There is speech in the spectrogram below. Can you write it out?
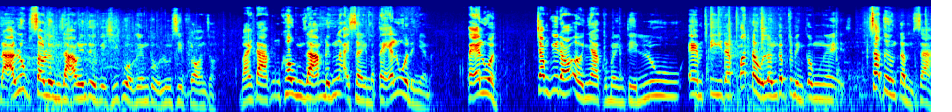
Đã lúc sau lưng giáo đến từ vị trí của game thủ Lucifron rồi. Và anh ta cũng không dám đứng lại xây mà té luôn anh em ạ. Té luôn. Trong khi đó ở nhà của mình thì Lu MT đang bắt đầu nâng cấp cho mình công nghệ sát thương tầm xa.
